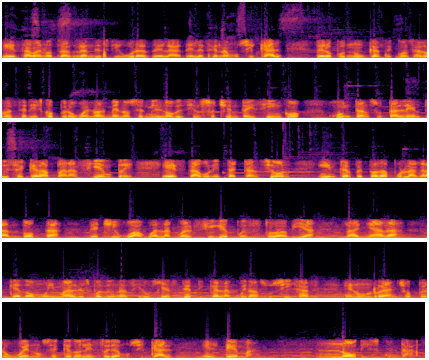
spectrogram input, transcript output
estaban otras grandes figuras de la, de la escena musical, pero pues nunca se consagró este disco, pero bueno, al menos en 1985 juntan su talento y se queda para siempre esta bonita canción interpretada por la grandota de Chihuahua, la cual sigue pues todavía dañada. Quedó muy mal después de una cirugía estética, la cuidan sus hijas en un rancho, pero bueno, se quedó en la historia musical. El tema No discutamos.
